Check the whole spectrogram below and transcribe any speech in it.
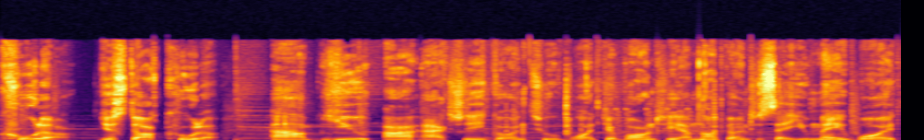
cooler, your stock cooler, um, you are actually going to void your warranty. I'm not going to say you may void,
